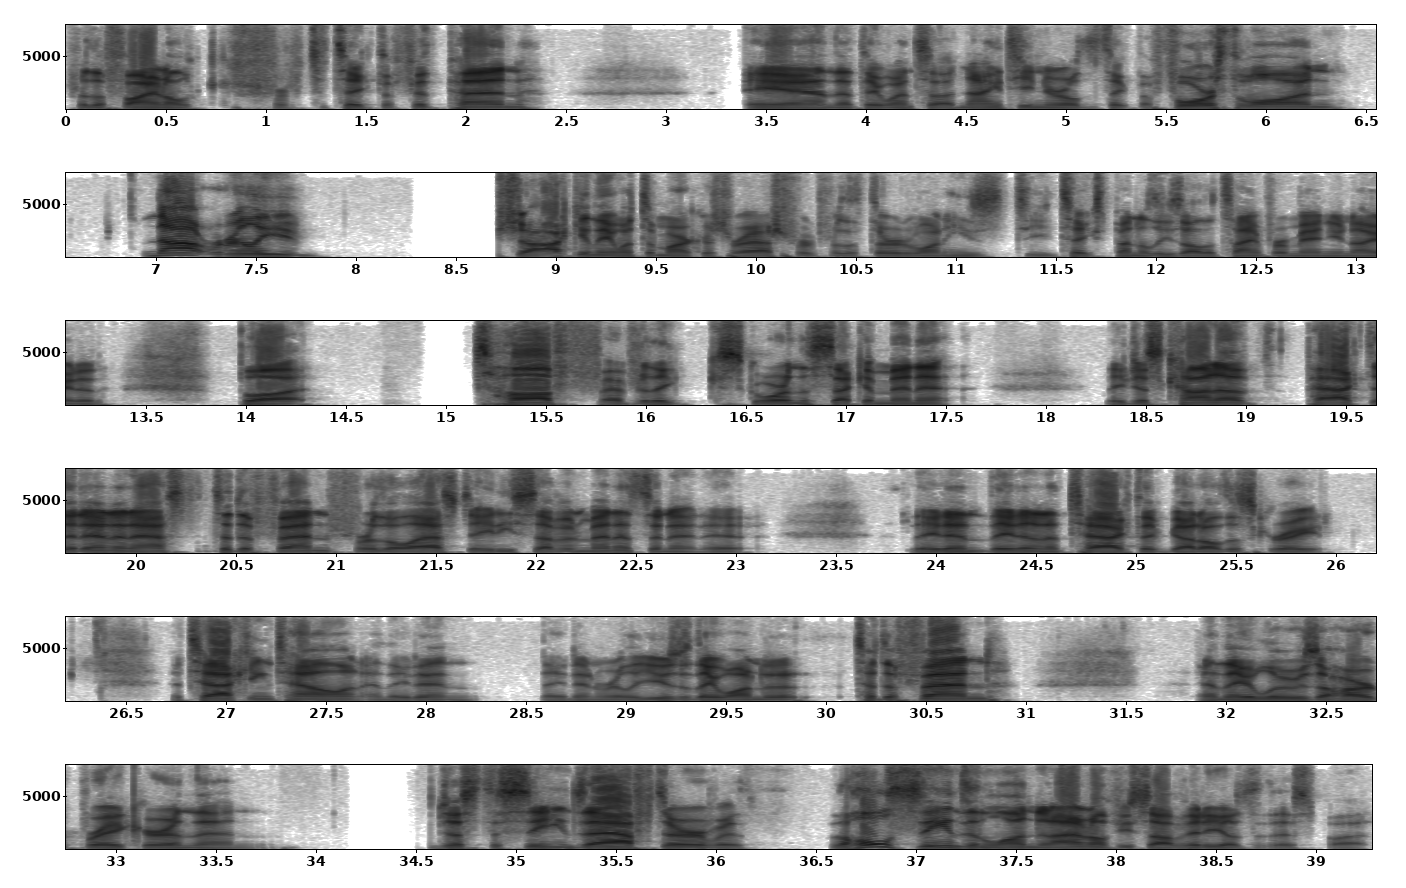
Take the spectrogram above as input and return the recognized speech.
for the final for, to take the fifth pen, and that they went to a 19-year-old to take the fourth one. Not really shocking they went to Marcus Rashford for the third one. He's he takes penalties all the time for Man United, but tough after they score in the second minute. they just kind of packed it in and asked to defend for the last 87 minutes, and it, it they didn't they didn't attack. They've got all this great attacking talent, and they didn't they didn't really use it. They wanted to defend, and they lose a heartbreaker, and then just the scenes after with the whole scenes in London. I don't know if you saw videos of this, but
